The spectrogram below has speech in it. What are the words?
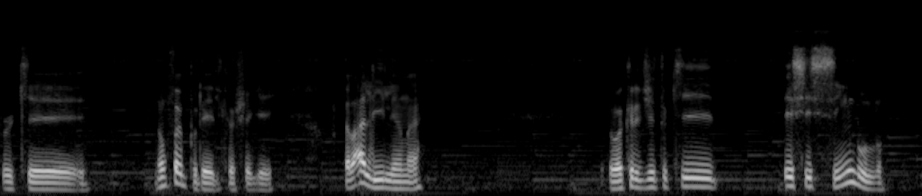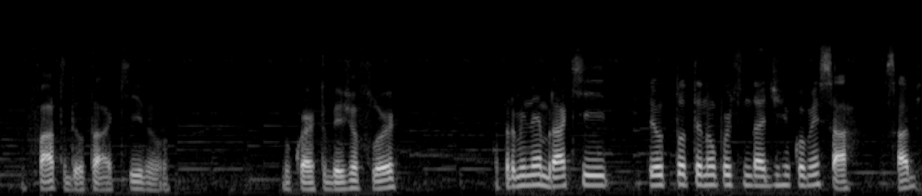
porque não foi por ele que eu cheguei, pela Lilian, né? Eu acredito que esse símbolo fato de eu estar aqui no, no quarto Beija-Flor é para me lembrar que eu tô tendo a oportunidade de recomeçar, sabe?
